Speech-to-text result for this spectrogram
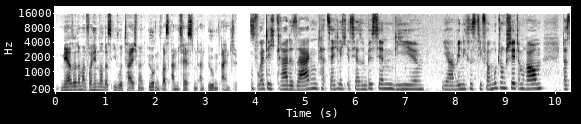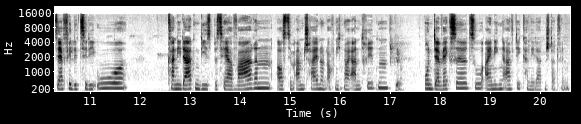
mehr sollte man verhindern, dass Ivo Teichmann irgendwas anfasst und an irgendeinem Tisch. Wollte ich gerade sagen, tatsächlich ist ja so ein bisschen die ja, wenigstens die Vermutung steht im Raum, dass sehr viele CDU-Kandidaten, die es bisher waren, aus dem Amt scheiden und auch nicht neu antreten. Genau. Und der Wechsel zu einigen AfD-Kandidaten stattfinden kann.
